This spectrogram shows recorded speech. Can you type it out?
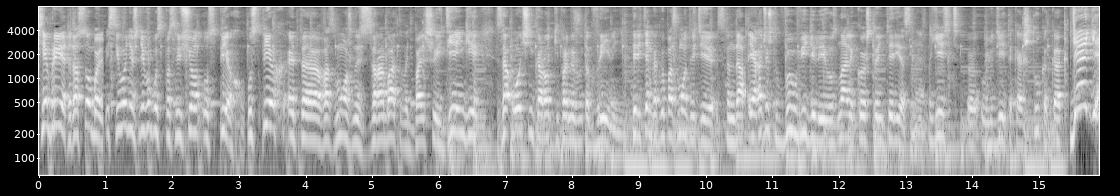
Всем привет, это Соболь. Сегодняшний выпуск посвящен успеху. Успех – это возможность зарабатывать большие деньги за очень короткий промежуток времени. Перед тем, как вы посмотрите стендап, я хочу, чтобы вы увидели и узнали кое-что интересное. Есть э, у людей такая штука, как деньги!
